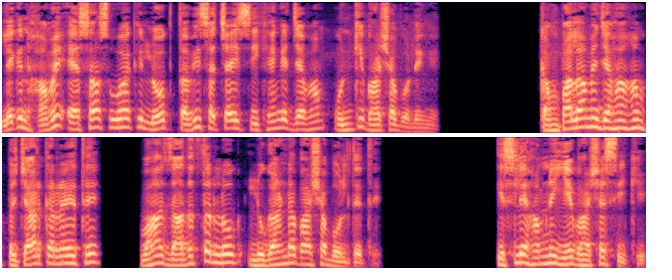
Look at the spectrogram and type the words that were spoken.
लेकिन हमें एहसास हुआ कि लोग तभी सच्चाई सीखेंगे जब हम उनकी भाषा बोलेंगे। कंपाला में जहाँ हम प्रचार कर रहे थे, वहाँ ज़्यादातर लोग लुगांडा भाषा बोलते थे। इसलिए हमने ये भाषा सीखी।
